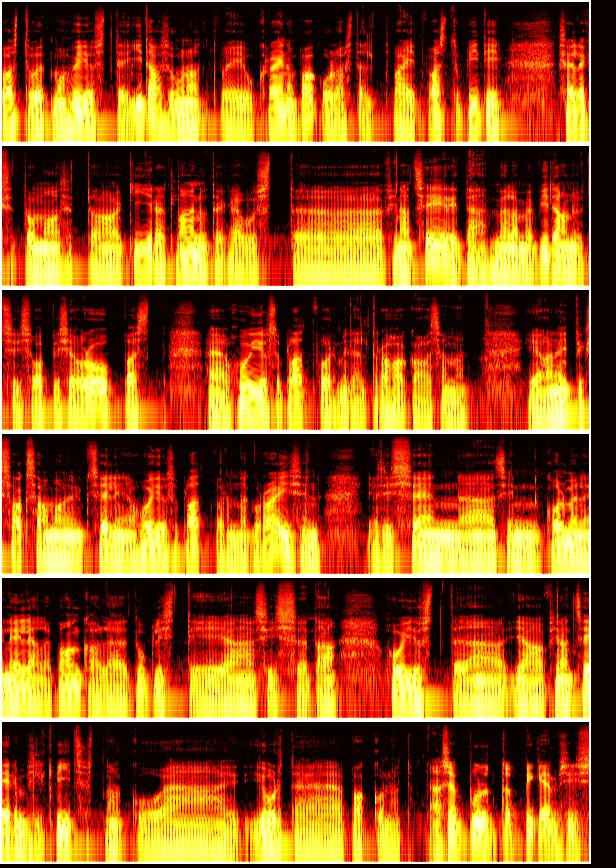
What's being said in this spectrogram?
vastu võtma hoiust idasuunalt või Ukraina pagulastelt, vaid vastupidi, selleks, et oma seda kiiret laenutegevust äh, finantseerida, me oleme pidanud siis hoopis Euroopast hoiuseplatvormidelt raha kaasama. ja näiteks Saksamaal on üks selline hoiuseplatvorm nagu Raisin ja siis see on siin kolmele-neljale pangale tublisti siis seda hoiust ja finantseerimislikviidsust nagu juurde pakkunud. aga see puudutab pigem siis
